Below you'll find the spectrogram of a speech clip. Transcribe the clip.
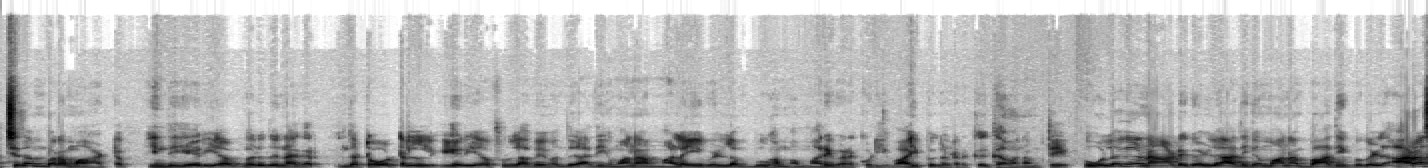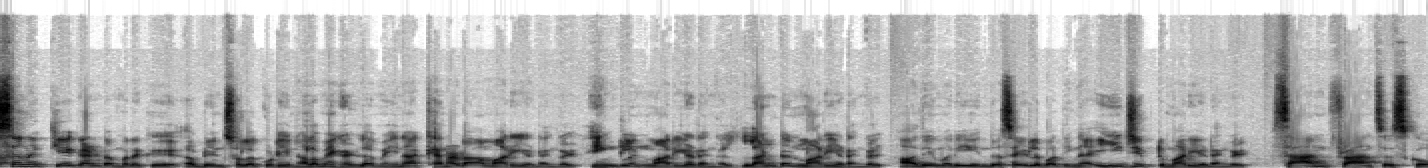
சிதம்பரம் ஆகட்டும் இந்த ஏரியா விருதுநகர் இந்த டோட்டல் ஏரியா ஃபுல்லாகவே வந்து அதிகமான மழை வெள்ளம் பூகம்பம் மாதிரி வரக்கூடிய வாய்ப்புகள் இருக்குது கவனம் தேவை. உலக நாடுகளில் அதிகமான பாதிப்புகள் அரசனுக்கே கண்டம் இருக்குது அப்படின்னு சொல்லக்கூடிய நிலைமைகளில் மெயினாக கனடா மாதிரி இடங்கள் இங்கிலாந்து மாதிரி இடங்கள் லண்டன் மாதிரி இடங்கள் அதே மாதிரி இந்த சைடில் பார்த்தீங்கன்னா ஈஜிப்ட் மாதிரி இடங்கள் சான் ஃப்ரான்சிஸ்கோ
